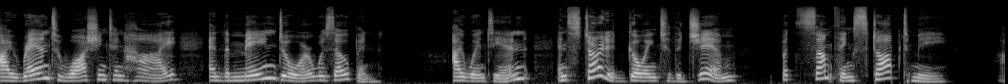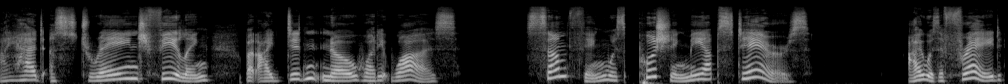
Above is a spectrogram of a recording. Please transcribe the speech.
I ran to Washington High, and the main door was open. I went in and started going to the gym, but something stopped me. I had a strange feeling, but I didn't know what it was. Something was pushing me upstairs. I was afraid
